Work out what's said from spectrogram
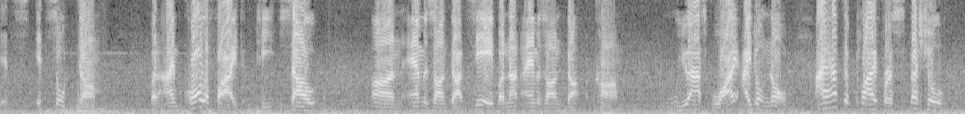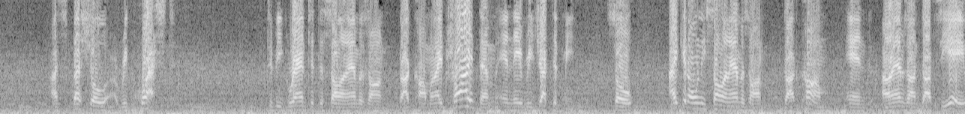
It's it's so dumb. But I'm qualified to sell on Amazon.ca, but not Amazon.com. You ask why? I don't know. I have to apply for a special a special request to be granted to sell on Amazon.com, and I tried them and they rejected me. So I can only sell on Amazon.com and or Amazon.ca,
